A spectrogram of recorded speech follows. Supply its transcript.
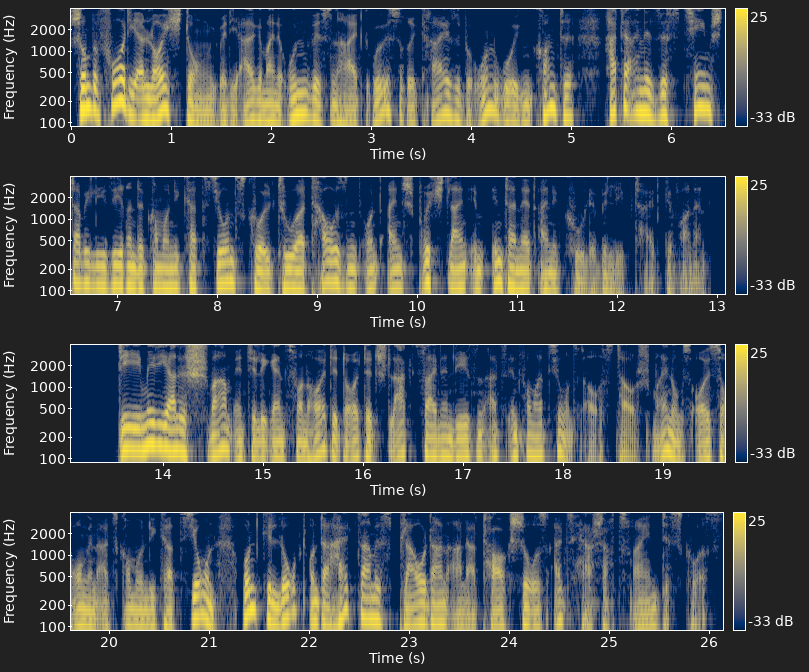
Schon bevor die Erleuchtung über die allgemeine Unwissenheit größere Kreise beunruhigen konnte, hatte eine systemstabilisierende Kommunikationskultur tausend und ein Sprüchlein im Internet eine coole Beliebtheit gewonnen. Die mediale Schwarmintelligenz von heute deutet Schlagzeilenlesen als Informationsaustausch, Meinungsäußerungen als Kommunikation und gelobt unterhaltsames Plaudern aller Talkshows als herrschaftsfreien Diskurs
